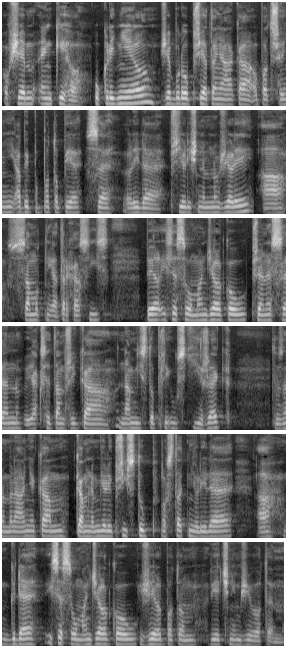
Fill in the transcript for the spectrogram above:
ovšem Enki ho uklidnil, že budou přijata nějaká opatření, aby po potopě se lidé příliš nemnožili a samotný Atrachasís byl i se svou manželkou přenesen, jak se tam říká, na místo při ústí řek, to znamená někam, kam neměli přístup ostatní lidé a kde i se svou manželkou žil potom věčným životem.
